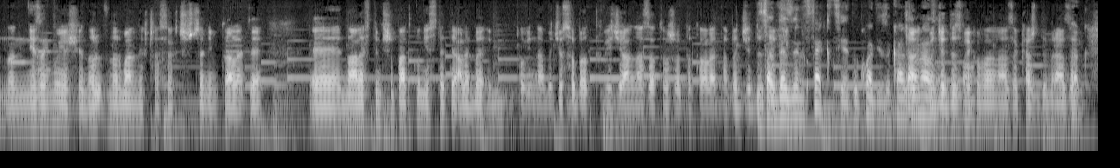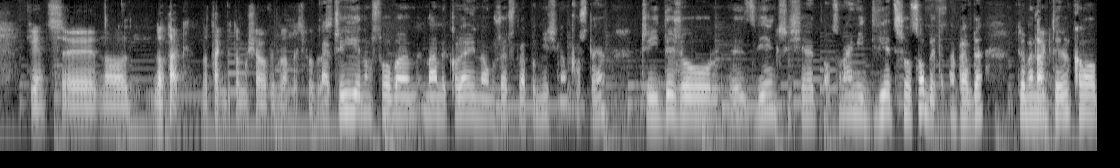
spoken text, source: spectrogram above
no nie zajmuje się no, w normalnych czasach czyszczeniem toalety, no ale w tym przypadku niestety, ale be, powinna być osoba odpowiedzialna za to, że ta toaleta będzie dezynfekowana. Za dezynfekcję, dokładnie, za każdym tak, razem. będzie dezynfekowana za każdym razem. Tak. Więc e, no, no tak, no tak by to musiało wyglądać po prostu. Tak, czyli jednym słowem mamy kolejną rzecz, która podniesie nam koszty, czyli dyżur y, zwiększy się o co najmniej dwie, trzy osoby tak naprawdę, które będą tak. tylko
